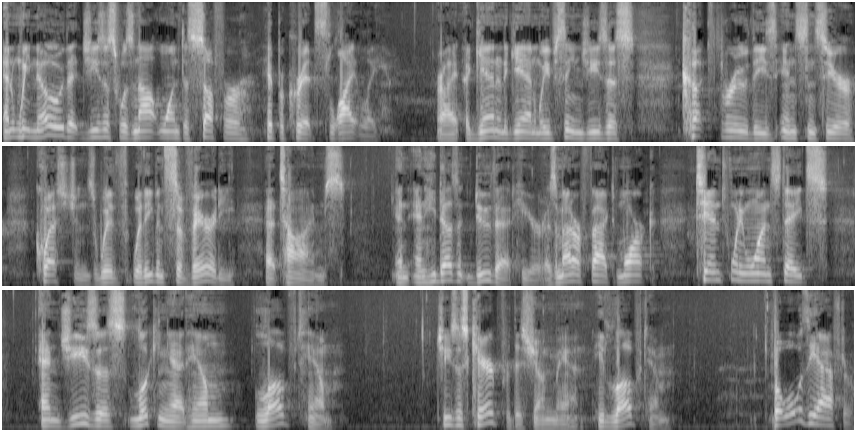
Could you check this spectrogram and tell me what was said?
and we know that Jesus was not one to suffer hypocrites lightly, right? Again and again, we've seen Jesus cut through these insincere questions with, with even severity at times. And, and he doesn't do that here. As a matter of fact, Mark 10 21 states, And Jesus, looking at him, loved him. Jesus cared for this young man, he loved him. But what was he after?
